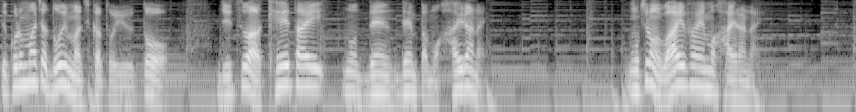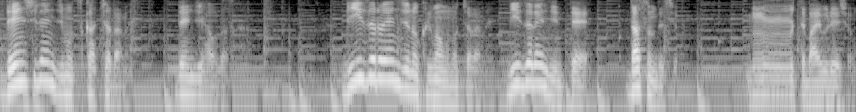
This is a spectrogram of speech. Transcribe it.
でこの町はどういう町かというと実は携帯の電波も入らない。もちろん w i f i も入らない。電子レンジも使っちゃダメ。電磁波を出すから。ディーゼルエンジンの車も乗っちゃダメ。ディーゼルエンジンって出すんですよ。ブーってバイブレーション。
